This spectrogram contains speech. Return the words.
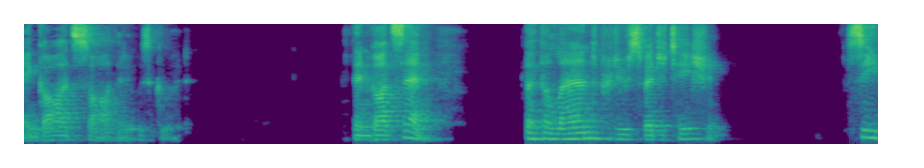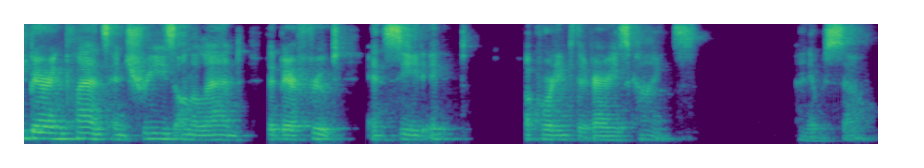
and God saw that it was good. Then God said, Let the land produce vegetation, seed bearing plants and trees on the land that bear fruit and seed it, according to their various kinds. And it was so.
